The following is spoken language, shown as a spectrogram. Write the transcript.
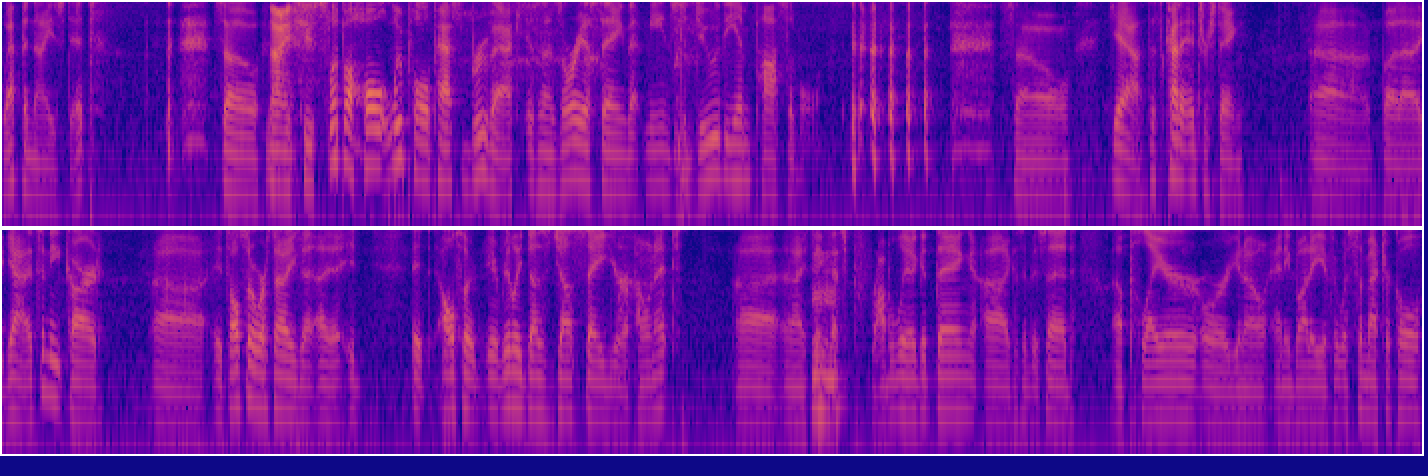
weaponized it. so Nice. to slip a whole loophole past Bruvac is an Azorius saying that means to do the impossible. so yeah, that's kind of interesting. Uh, but uh, yeah, it's a neat card. Uh, it's also worth noting that uh, it it also it really does just say your opponent, uh, and I think that's probably a good thing because if it said a player or you know anybody, if it was symmetrical,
